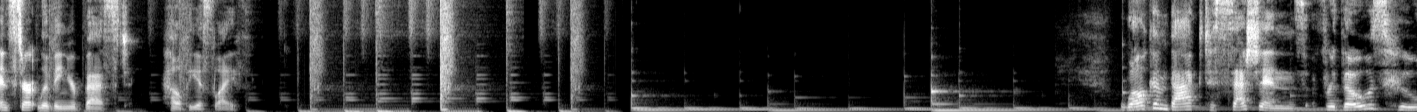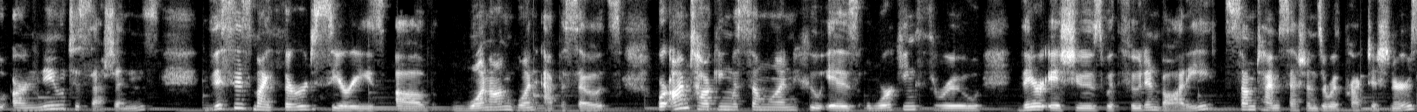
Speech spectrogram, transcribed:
and start living your best, healthiest life. Welcome back to Sessions. For those who are new to Sessions, this is my third series of one on one episodes where I'm talking with someone who is working through their issues with food and body. Sometimes sessions are with practitioners,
